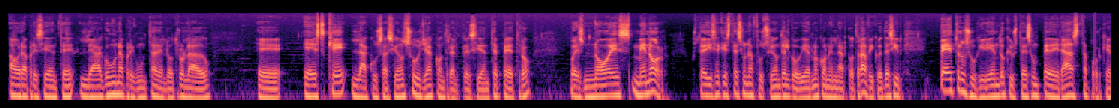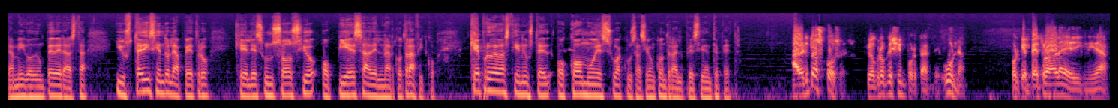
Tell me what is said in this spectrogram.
Ahora, presidente, le hago una pregunta del otro lado. Eh, es que la acusación suya contra el presidente Petro, pues no es menor. Usted dice que esta es una fusión del gobierno con el narcotráfico, es decir, Petro sugiriendo que usted es un pederasta porque era amigo de un pederasta y usted diciéndole a Petro que él es un socio o pieza del narcotráfico. ¿Qué pruebas tiene usted o cómo es su acusación contra el presidente Petro? A ver, dos cosas. Yo creo que es importante. Una, porque Petro habla de dignidad.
